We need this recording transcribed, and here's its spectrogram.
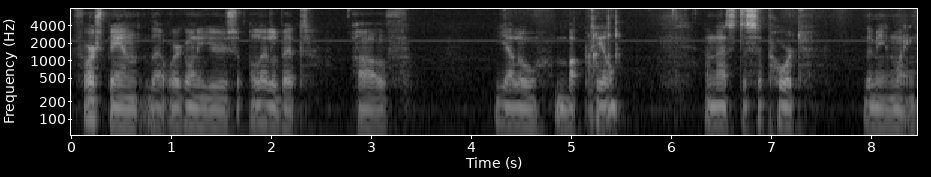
First being that we're going to use a little bit of yellow bucktail and that's to support the main wing.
